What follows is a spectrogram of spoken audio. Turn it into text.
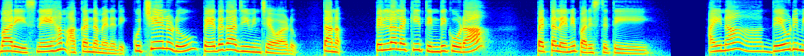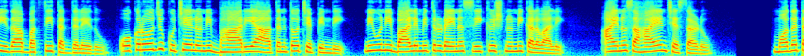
వారి స్నేహం అఖండమైనది. కుచేలుడు పేదగా జీవించేవాడు. తన పిల్లలకి తిండి కూడా పెట్టలేని పరిస్థితి. అయినా దేవుడి మీద భక్తి తగ్గలేదు. ఒకరోజు కుచేలుని భార్య అతనితో చెప్పింది నీవు నీ బాల్యమిత్రుడైన శ్రీకృష్ణుణ్ణి కలవాలి. ఆయన సహాయం చేస్తాడు. మొదట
